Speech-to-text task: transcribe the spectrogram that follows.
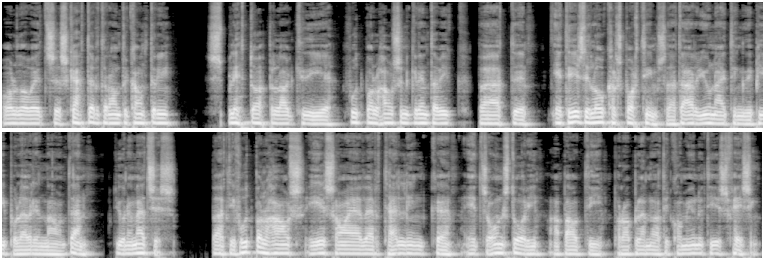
Although it's scattered around the country, split up like the football house in Grindavik, but uh, it is the local sport teams that are uniting the people every now and then during matches. But the football house is, however, telling uh, its own story about the problem that the community is facing.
